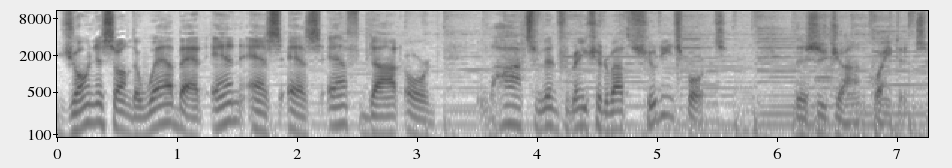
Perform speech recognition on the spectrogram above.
join us on the web at nssf.org. Lots of information about shooting sports. This is John Quaintance.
